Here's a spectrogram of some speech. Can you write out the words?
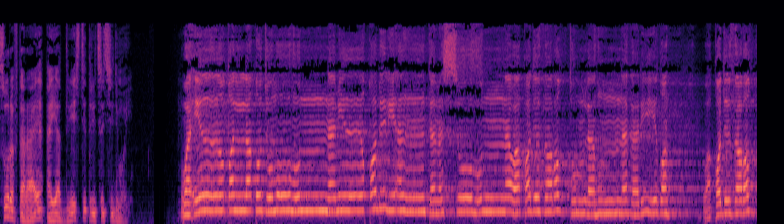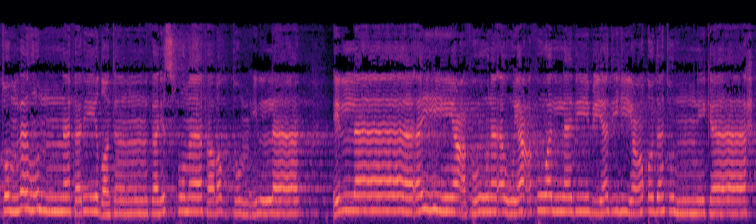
Сура 2, аят 237. وإن طلقتموهن من قبل أن تمسوهن وقد فرضتم لهن فريضة وقد فرضتم لهن فريضة فنصف ما فرضتم إلا إلا أن يعفون أو يعفو الذي بيده عقدة النكاح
